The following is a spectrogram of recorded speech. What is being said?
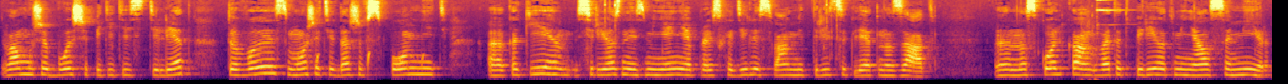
вам уже больше 50 лет, то вы сможете даже вспомнить какие серьезные изменения происходили с вами 30 лет назад, э, насколько в этот период менялся мир.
